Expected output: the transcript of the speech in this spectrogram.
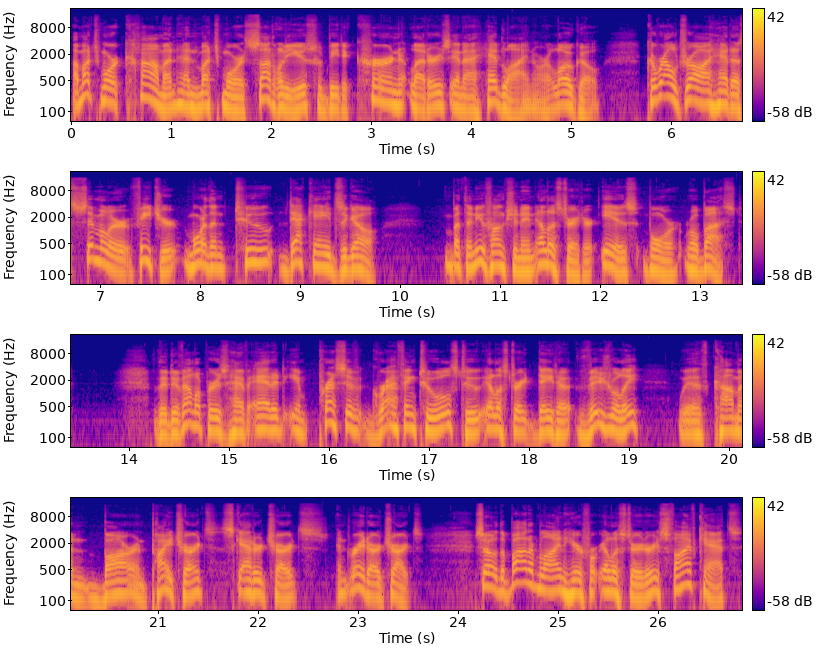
A much more common and much more subtle use would be to kern letters in a headline or a logo. Corel Draw had a similar feature more than two decades ago, but the new function in Illustrator is more robust. The developers have added impressive graphing tools to illustrate data visually with common bar and pie charts, scatter charts, and radar charts. So the bottom line here for Illustrator is five cats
